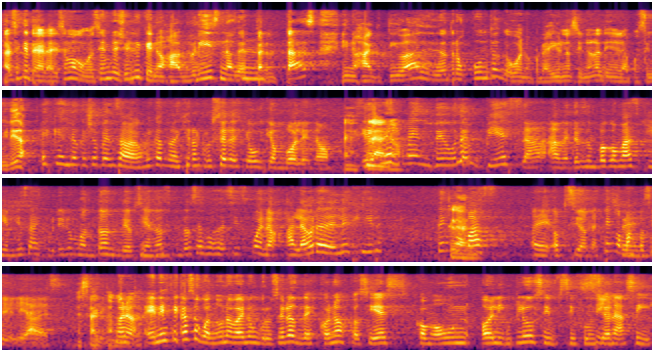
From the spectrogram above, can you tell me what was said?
Así que te agradecemos como siempre, Julie, que nos abrís, nos mm. despertás y nos activás desde otros puntos que, bueno, por ahí uno si no, no tiene la posibilidad. Es que es lo que yo pensaba. A mí cuando me dijeron crucero dije, uy, qué embole, no. y realmente uno empieza a meterse un poco más y empieza a descubrir un montón de opciones. Mm. Entonces vos decís, bueno, a la hora de elegir, tengo más eh, opciones, tengo más posibilidades. Exactamente. Bueno, en este caso cuando uno va en un crucero desconozco si es como un all inclusive, si funciona así.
